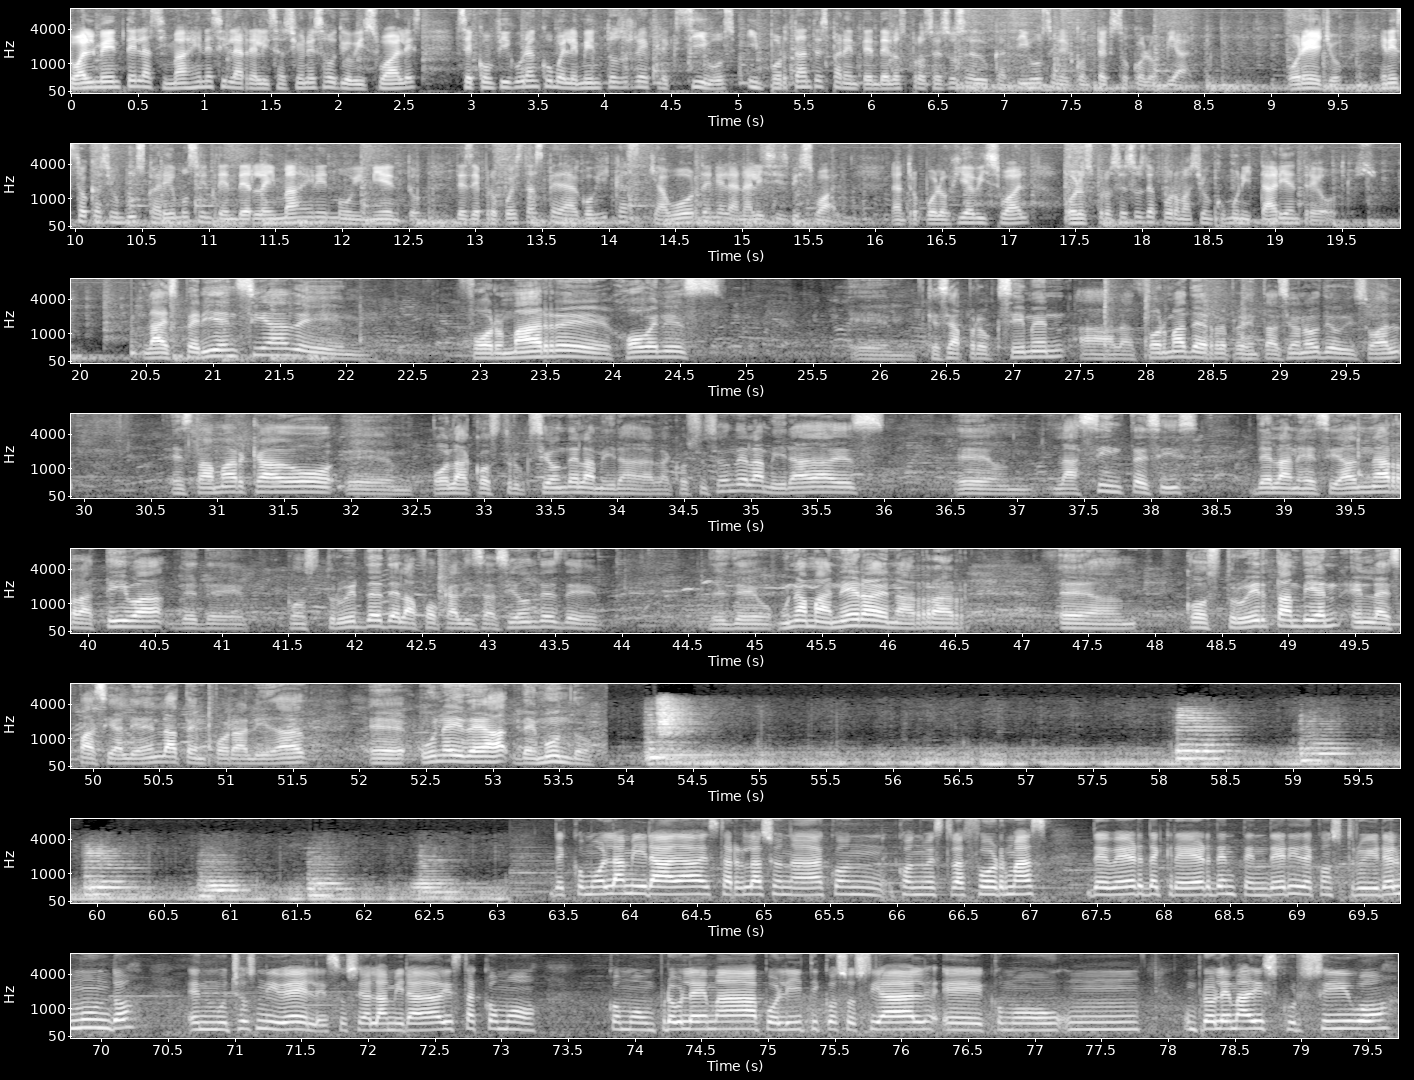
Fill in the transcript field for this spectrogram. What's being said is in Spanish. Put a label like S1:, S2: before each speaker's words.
S1: Actualmente las imágenes y las realizaciones audiovisuales se configuran como elementos reflexivos importantes para entender los procesos educativos en el contexto colombiano. Por ello, en esta ocasión buscaremos entender la imagen en movimiento desde propuestas pedagógicas que aborden el análisis visual, la antropología visual o los procesos de formación comunitaria, entre otros.
S2: La experiencia de formar eh, jóvenes eh, que se aproximen a las formas de representación audiovisual está marcado eh, por la construcción de la mirada. La construcción de la mirada es la síntesis de la necesidad narrativa, desde construir desde la focalización, desde, desde una manera de narrar, construir también en la espacialidad, en la temporalidad, eh, una idea de mundo.
S3: Cómo la mirada está relacionada con, con nuestras formas de ver, de creer, de entender y de construir el mundo en muchos niveles, o sea, la mirada vista como, como un problema político, social, eh, como un, un, problema discursivo,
